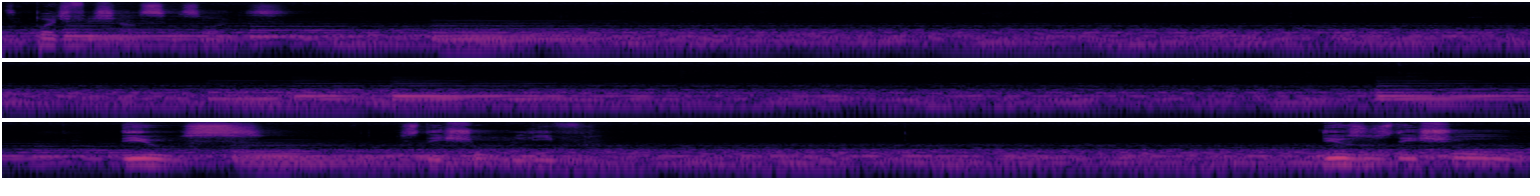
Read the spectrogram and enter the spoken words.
Você pode fechar os seus olhos. Deixou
